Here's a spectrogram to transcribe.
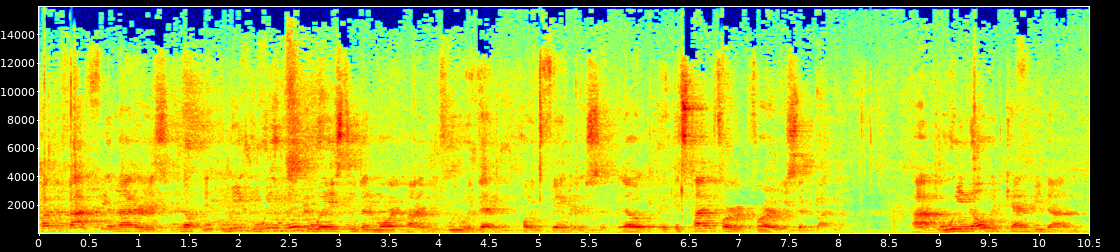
but the fact of the matter is, you know, we, we would waste even more time if we would then point fingers. You know, it's time for, for a reset button. Uh, we know it can be done.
